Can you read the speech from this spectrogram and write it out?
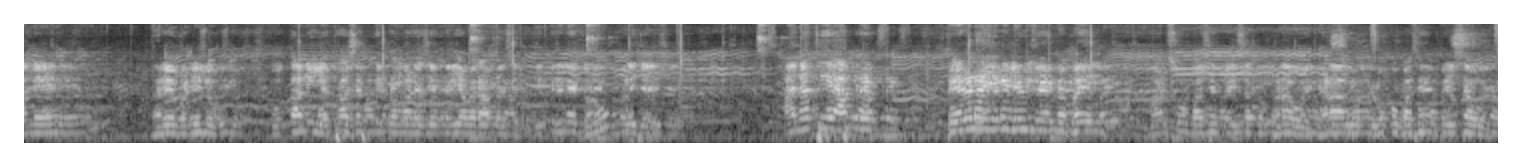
અને ઘરે વડીલો પોતાની યથાશક્તિ પ્રમાણે જે કરિયાવર આપે છે, દીકરીને ઘણું મળી જાય છે. આનાથી આપણે પ્રેરણા એવી લેવી જોઈએ કે ભાઈ, માણસો પાસે પૈસા તો ઘણા હોય, ઘણા લોકો પાસે પૈસા હોય.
